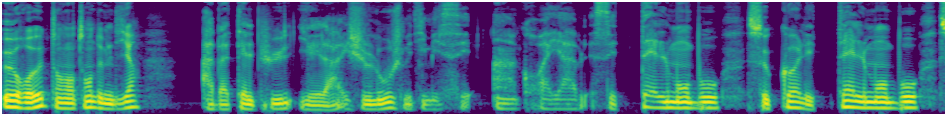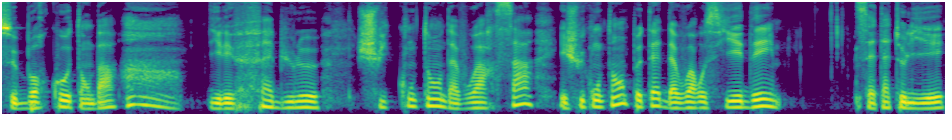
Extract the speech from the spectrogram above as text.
heureux de temps en temps de me dire, ah bah tel pull, il est là. Et je loue, je me dis, mais c'est incroyable, c'est tellement beau, ce col est tellement beau, ce bord côte en bas, oh, il est fabuleux. Je suis content d'avoir ça et je suis content peut-être d'avoir aussi aidé cet atelier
